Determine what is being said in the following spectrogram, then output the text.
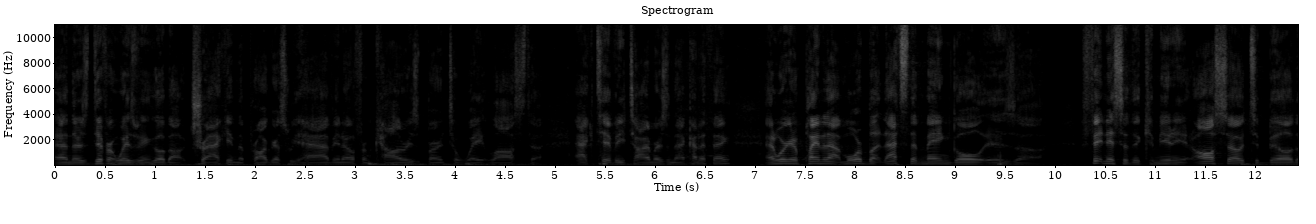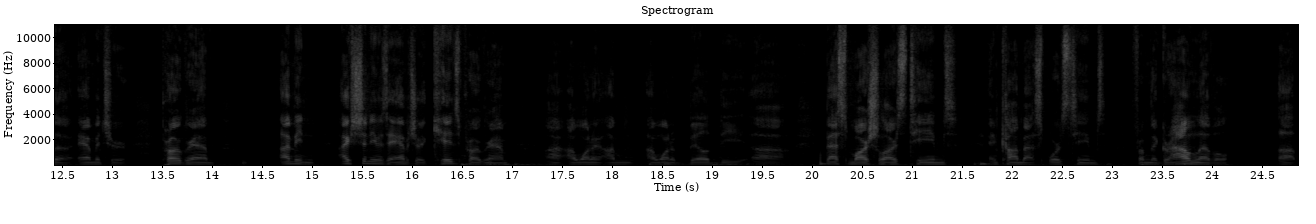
And there's different ways we can go about tracking the progress we have. You know, from calories burnt to weight loss to activity timers and that kind of thing. And we're going to play into that more. But that's the main goal is uh, fitness of the community, and also to build an amateur program. I mean, I shouldn't even say amateur, a kids program. I want to I'm I want to build the uh, best martial arts teams and combat sports teams from the ground level up,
